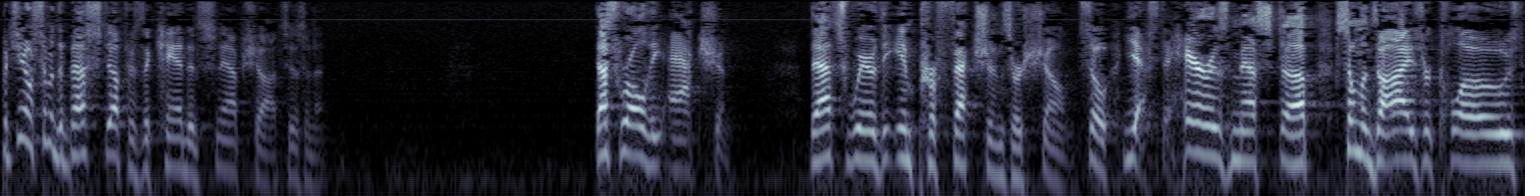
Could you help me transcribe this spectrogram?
But you know, some of the best stuff is the candid snapshots, isn't it? That's where all the action. That's where the imperfections are shown. So yes, the hair is messed up, someone's eyes are closed,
